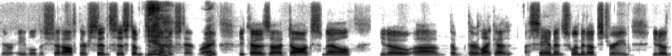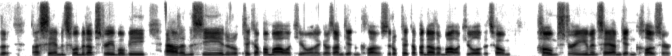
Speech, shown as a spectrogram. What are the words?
they're able to shut off their scent system to yeah. some extent, right? Because uh, dogs smell you know, uh, the, they're like a, a salmon swimming upstream. You know, the a salmon swimming upstream will be out in the sea and it'll pick up a molecule and it goes, I'm getting close. It'll pick up another molecule of its home home stream and say, I'm getting closer.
